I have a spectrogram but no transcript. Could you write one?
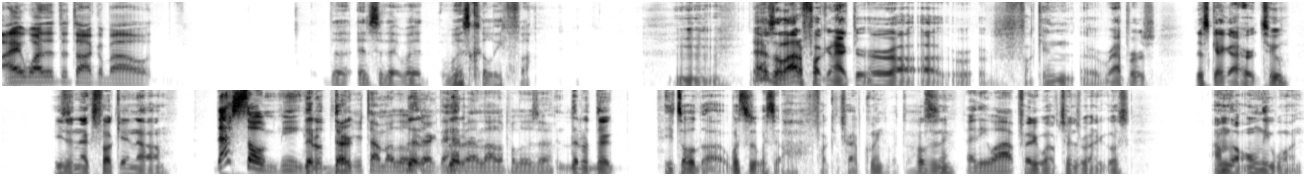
I wanted to talk about the incident with Wiz Khalifa. Mm. There's a lot of fucking actor or uh, uh, r- r- fucking uh, rappers. This guy got hurt too. He's the next fucking uh, That's so mean. Little Durk. You're talking about Little, Little- Durk that Little- happened at Lollapalooza. little Durk. He told uh, what's it? What's it? Oh, fucking trap queen. What the hell's his name? Fetty Wap. Fetty Wap turns around. He goes, "I'm the only one."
